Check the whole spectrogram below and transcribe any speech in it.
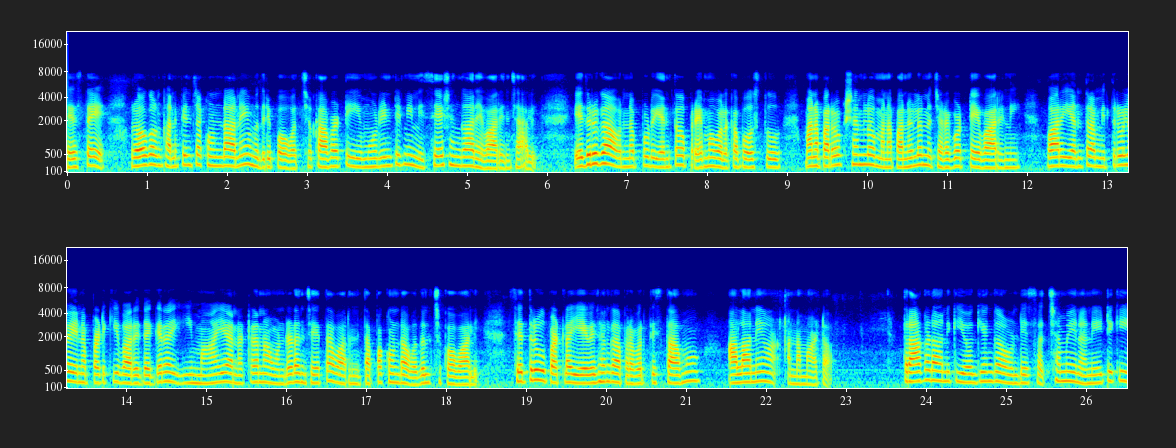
చేస్తే రోగం కనిపించకుండానే ముదిరిపోవచ్చు. కాబట్టి ఈ మూడింటిని నిశ్శేషంగా నివారించాలి. ఎదురుగా ఉన్నప్పుడు ఎంతో ప్రేమ ఒలకబోస్తూ మన పరోక్షంలో మన పనులను చెడగొట్టే వారిని వారి యంత్ర మిత్రులైనప్పటికీ వారి దగ్గర ఈ మాయ నటన ఉండడం చేత వారిని తప్పకుండా వదులుచుకోవాలి. శత్రువు పట్ల ఏ విధంగా ప్రవర్తిస్తామో అలానే అన్నమాట. త్రాగడానికి యోగ్యంగా ఉండే స్వచ్ఛమైన నీటికి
